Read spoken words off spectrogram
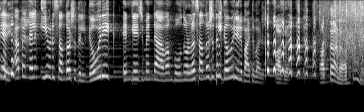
ശരി അപ്പൊ എന്തായാലും ഈ ഒരു സന്തോഷത്തിൽ ഗൗരി എൻഗേജ്മെന്റ് ആവാൻ പോകുന്നുള്ള സന്തോഷത്തിൽ ഗൗരി ഒരു പാട്ട് പാടും. അതാണ് അതാണ്.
